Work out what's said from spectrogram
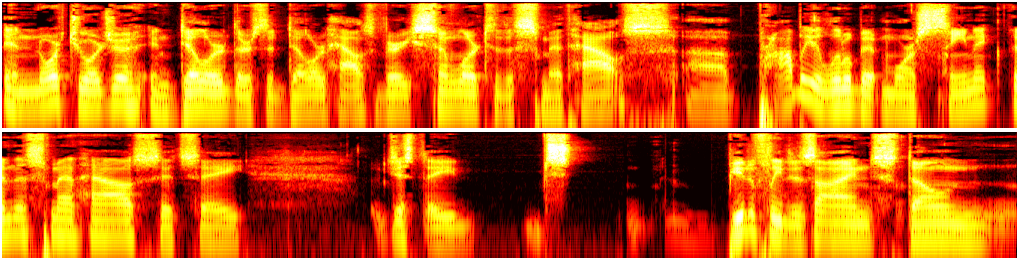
in North Georgia, in Dillard, there's the Dillard House, very similar to the Smith House. Uh, probably a little bit more scenic than the Smith House. It's a just a beautifully designed stone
